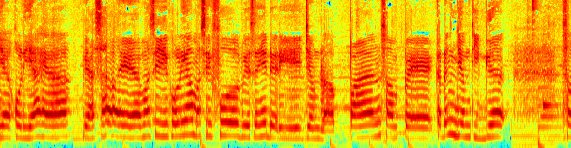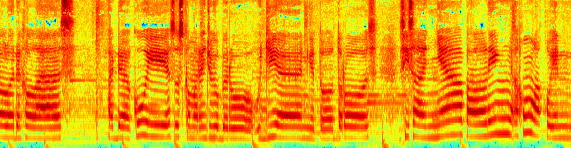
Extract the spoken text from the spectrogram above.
Ya kuliah ya. Biasa lah ya Masih kuliah masih full. Biasanya dari jam 8 Sampai kadang jam 3 Selalu ada kelas ada kuis, terus kemarin juga baru ujian gitu. Terus sisanya paling aku ngelakuin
